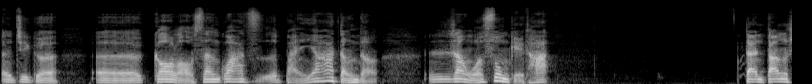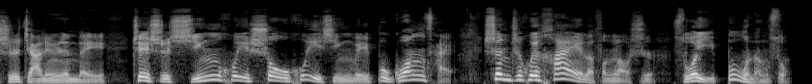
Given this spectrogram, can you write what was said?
呃，这个呃高老三瓜子板鸭等等，让我送给他。但当时贾玲认为这是行贿受贿行为，不光彩，甚至会害了冯老师，所以不能送。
